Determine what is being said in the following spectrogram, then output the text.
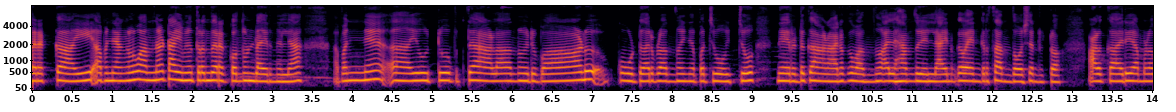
തിരക്കായി അപ്പം ഞങ്ങൾ വന്ന ടൈമിൽ ഇത്രയും തിരക്കൊന്നും ഉണ്ടായിരുന്നില്ല. അപ്പം എന്നെ യൂട്യൂബിലത്തെ ആളാന്ന് ഒരുപാട് കൂട്ടുകാർ ഇവിടെ വന്നു കഴിഞ്ഞപ്പോൾ ചോദിച്ചു. നേരിട്ട് കാണാനൊക്കെ വന്നു. അലഹമ്മദില്ല എനിക്ക് ഭയങ്കര സന്തോഷമുണ്ട് കേട്ടോ ആൾക്കാർ നമ്മളെ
